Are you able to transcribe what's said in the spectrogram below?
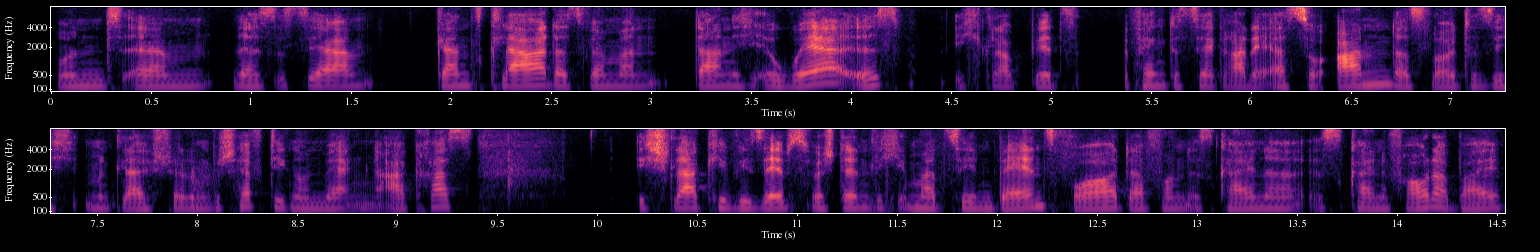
Und ähm, das ist ja ganz klar, dass wenn man da nicht aware ist, ich glaube, jetzt fängt es ja gerade erst so an, dass Leute sich mit Gleichstellung beschäftigen und merken, ah krass, ich schlage hier wie selbstverständlich immer zehn Bands vor, davon ist keine, ist keine Frau dabei.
